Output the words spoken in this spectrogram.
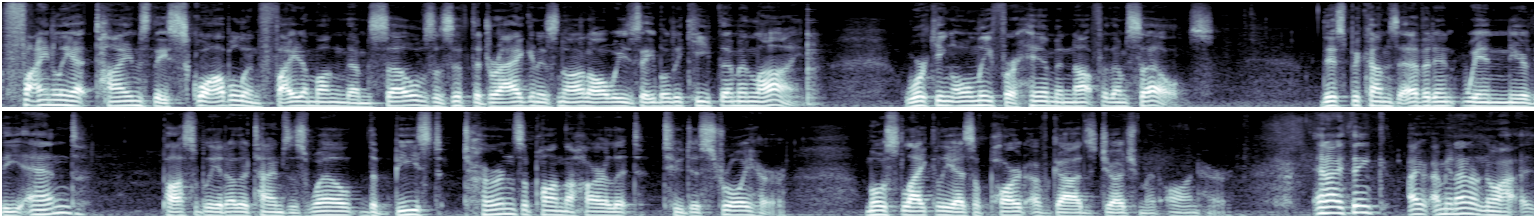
Finally, at times they squabble and fight among themselves as if the dragon is not always able to keep them in line, working only for him and not for themselves. This becomes evident when, near the end, possibly at other times as well, the beast turns upon the harlot to destroy her, most likely as a part of God's judgment on her. And I think, I, I mean, I don't know, how,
